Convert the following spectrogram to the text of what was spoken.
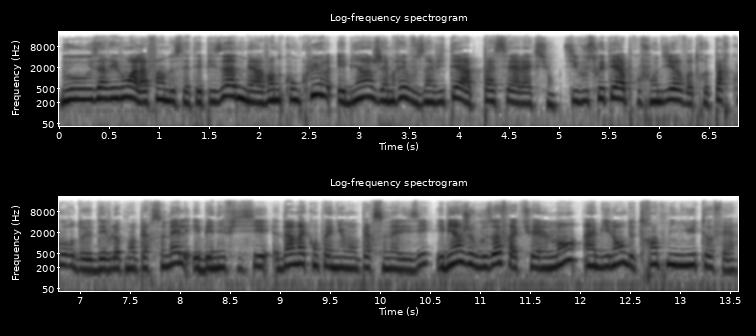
Nous arrivons à la fin de cet épisode, mais avant de conclure, eh bien, j'aimerais vous inviter à passer à l'action. Si vous souhaitez approfondir votre parcours de développement personnel et bénéficier d'un accompagnement personnalisé, eh bien, je vous offre actuellement un bilan de 30 minutes offert.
